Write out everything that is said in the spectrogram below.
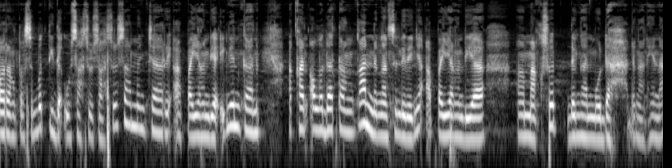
orang tersebut tidak usah susah-susah mencari apa yang dia inginkan, akan Allah datangkan dengan sendirinya apa yang dia uh, maksud dengan mudah dengan hina.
